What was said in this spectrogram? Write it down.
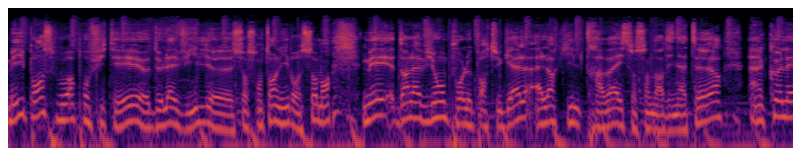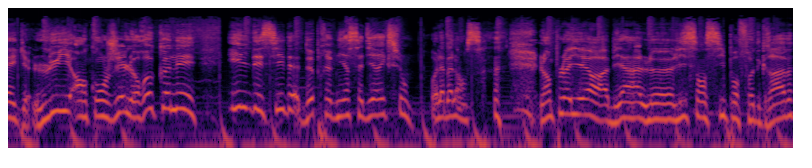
Mais il pense pouvoir profiter euh, de la ville sur son temps libre, sûrement. Mais dans l'avion pour le Portugal, alors qu'il travaille sur son ordinateur, un collègue, lui en congé, le reconnaît. Il décide de prévenir sa direction. Oh la balance. L'employeur, eh bien, le licencie pour faute grave.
